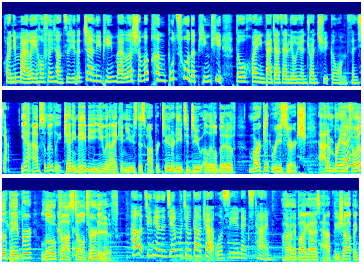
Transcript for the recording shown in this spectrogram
或者你买了以后分享自己的战利品，买了什么很不错的平替，都欢迎大家在留言专区跟我们分享。 Yeah, absolutely. Jenny, maybe you and I can use this opportunity to do a little bit of market research. Adam brand toilet paper, low cost alternative. 好，今天的节目就到这儿，We'll see you next time. All right, bye guys. Happy shopping.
